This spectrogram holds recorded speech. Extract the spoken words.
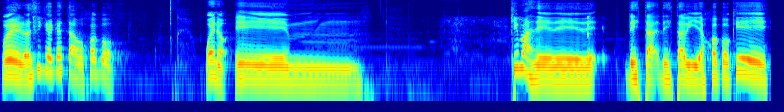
Bueno, así que acá estamos, Juaco. Bueno, eh, ¿qué más de, de- de- de esta, de esta vida, Juaco? ¿Qué...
